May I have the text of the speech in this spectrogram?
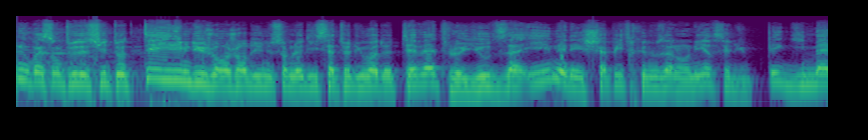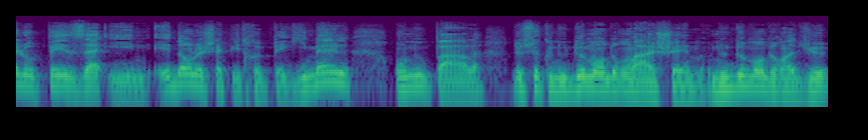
Et nous passons tout de suite au Teilim du jour. Aujourd'hui, nous sommes le 17 du mois de Tevet, le Yudzaïn, et les chapitres que nous allons lire, c'est du Pegimel au Pezaïn. Et dans le chapitre Pegimel, on nous parle de ce que nous demandons à Hachem. Nous demandons à Dieu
